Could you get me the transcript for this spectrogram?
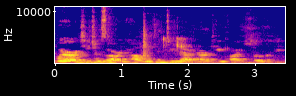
where our teachers are and how we can do that in our K-5 programming.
